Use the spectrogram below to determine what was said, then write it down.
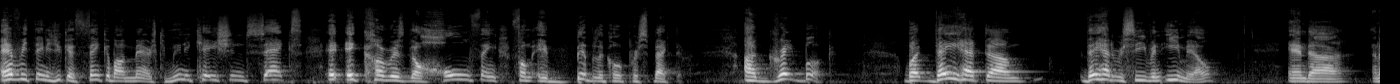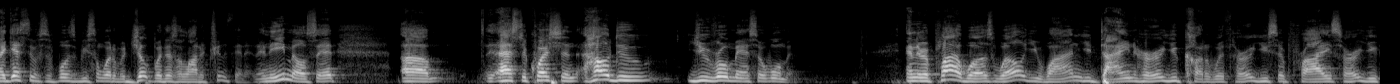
everything that you can think about marriage, communication, sex, it, it covers the whole thing from a biblical perspective. A great book. But they had, um, they had received an email, and, uh, and I guess it was supposed to be somewhat of a joke, but there's a lot of truth in it. And the email said, um, asked the question, How do you romance a woman? And the reply was, well, you wine, you dine her, you cuddle with her, you surprise her, you,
